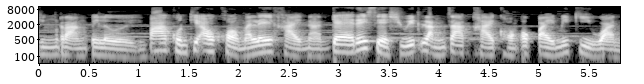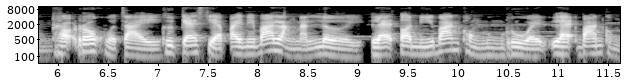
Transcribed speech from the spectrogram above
ทิ้งร้างไปเลย ป้าคนที่เอาของมาเล่ขายนั้น แกได้เสียชีวิตหลังจากขายของออกไปไม่กี่วัน เพราะโรคหัวใจ คือแกเสียไปในบ้านหลังงนั้นเลย และตอนนี้บ้านของลุงรวยและบ้านของ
